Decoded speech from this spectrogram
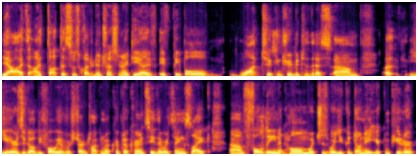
Yeah, I, th- I thought this was quite an interesting idea. If, if people want to contribute to this, um, uh, years ago, before we ever started talking about cryptocurrency, there were things like um, folding at home, which is where you could donate your computer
